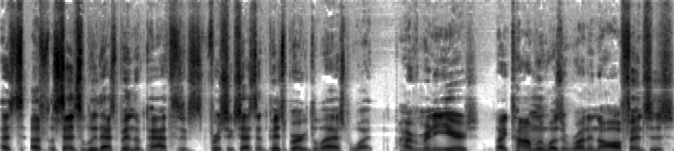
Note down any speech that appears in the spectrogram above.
es- ostensibly that's been the path for success in Pittsburgh the last what, however many years. Like Tomlin wasn't running the offenses,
